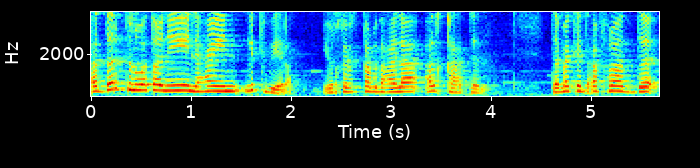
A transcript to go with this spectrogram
الدرك الوطني العين الكبيرة يلقي القبض على القاتل. تمكنت أفراد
